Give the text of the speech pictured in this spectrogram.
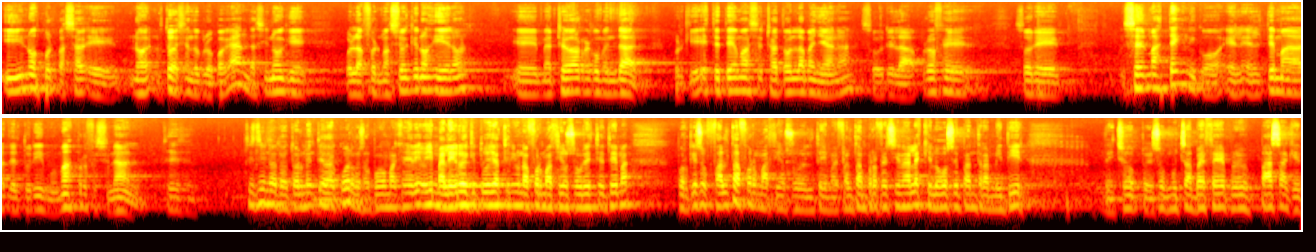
y no es por pasar, eh, no, estoy haciendo propaganda, sino que por la formación que nos dieron, eh, me atrevo a recomendar, porque este tema se trató en la mañana sobre la profe, sobre ser más técnico en, el tema del turismo, más profesional. Sí, sí. Sí, sí, no, totalmente de acuerdo. O sea, puedo más que Oye, me alegro de que tú hayas tenido una formación sobre este tema, porque eso falta formación sobre el tema y faltan profesionales que luego sepan transmitir de hecho, pues eso muchas veces pasa que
